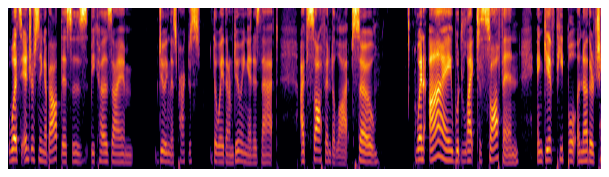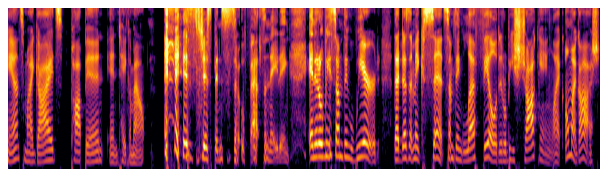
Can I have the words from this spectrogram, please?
What's interesting about this is because I am doing this practice the way that I'm doing it, is that I've softened a lot. So when I would like to soften and give people another chance, my guides pop in and take them out. it's just been so fascinating. And it'll be something weird that doesn't make sense, something left field. It'll be shocking. Like, oh my gosh,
